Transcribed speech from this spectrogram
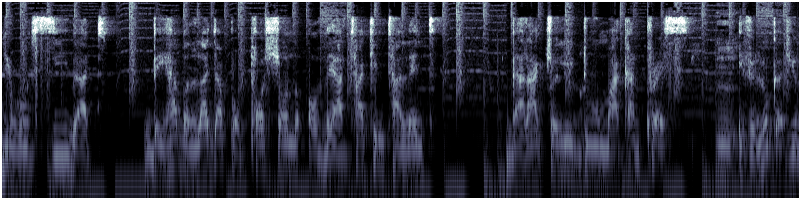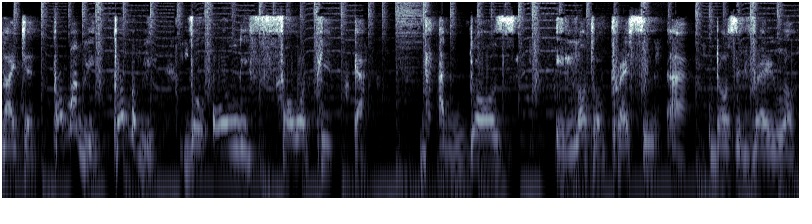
you would see that they have a larger proportion of their attacking talent that actually do mark and press. Hmm. If you look at United, probably, probably the only forward player that does a lot of pressing and does it very well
